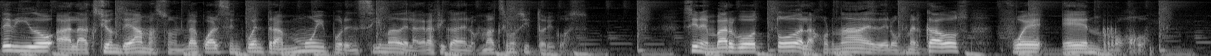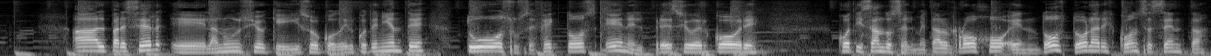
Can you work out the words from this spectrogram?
debido a la acción de Amazon, la cual se encuentra muy por encima de la gráfica de los máximos históricos. Sin embargo, toda la jornada de los mercados fue en rojo. Al parecer, el anuncio que hizo Codelco Teniente tuvo sus efectos en el precio del cobre, cotizándose el metal rojo en 2 dólares con 60,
